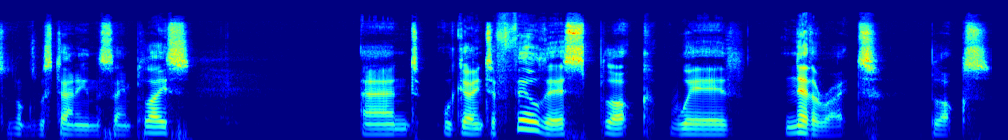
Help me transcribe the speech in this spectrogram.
as long as we're standing in the same place and we're going to fill this block with netherite blocks.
